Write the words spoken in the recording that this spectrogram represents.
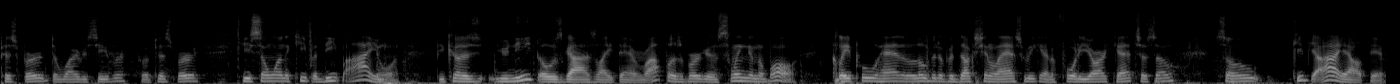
Pittsburgh, the wide receiver for Pittsburgh. He's someone to keep a deep eye on because you need those guys like that. Roethlisberger is slinging the ball. Claypool had a little bit of production last week at a 40-yard catch or so. So keep your eye out there.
